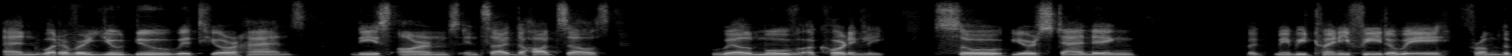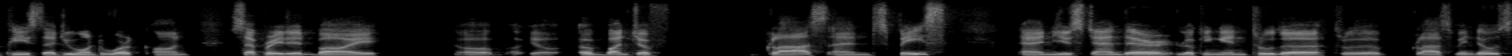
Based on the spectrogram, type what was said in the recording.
And whatever you do with your hands, these arms inside the hot cells will move accordingly. So you're standing like maybe 20 feet away from the piece that you want to work on, separated by uh, you know, a bunch of glass and space. And you stand there looking in through the through the glass windows,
